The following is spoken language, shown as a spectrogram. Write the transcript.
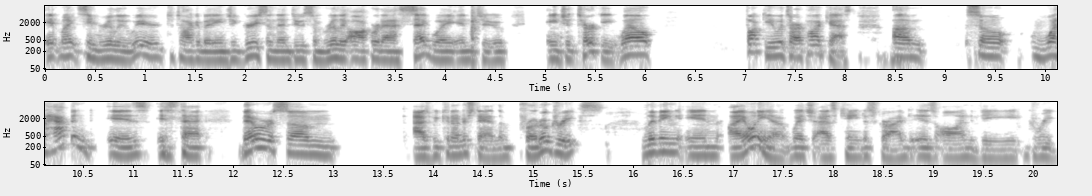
it might seem really weird to talk about ancient Greece and then do some really awkward ass segue into ancient Turkey. Well, fuck you, it's our podcast. Um, so what happened is is that there were some, as we can understand them, Proto Greeks living in Ionia, which, as Kane described, is on the Greek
